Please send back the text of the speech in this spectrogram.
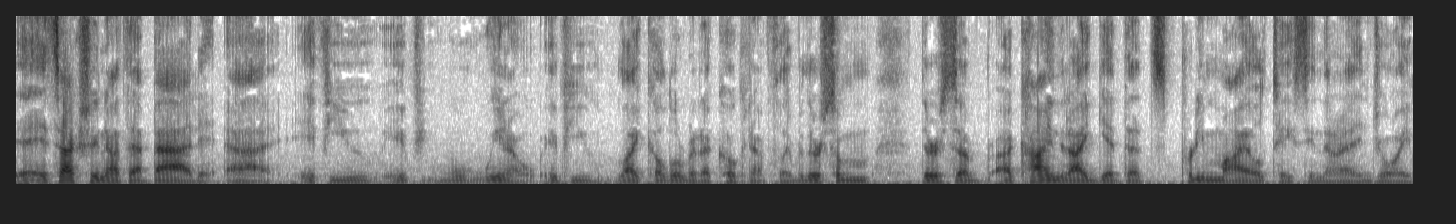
It's actually not that bad uh, if you if you know if you like a little bit of coconut flavor. There's some there's a, a kind that I get that's pretty mild tasting that I enjoy,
